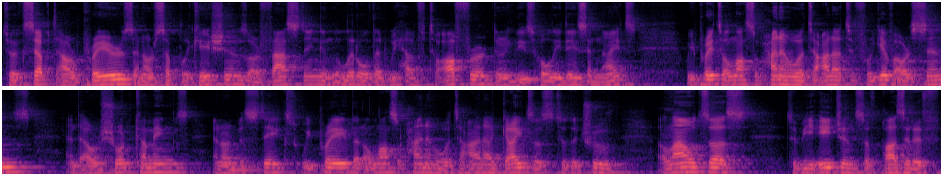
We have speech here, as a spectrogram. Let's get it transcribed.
to accept our prayers and our supplications, our fasting, and the little that we have to offer during these holy days and nights. We pray to Allah subhanahu wa ta'ala to forgive our sins and our shortcomings and our mistakes. We pray that Allah subhanahu wa ta'ala guides us to the truth, allows us to be agents of positive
